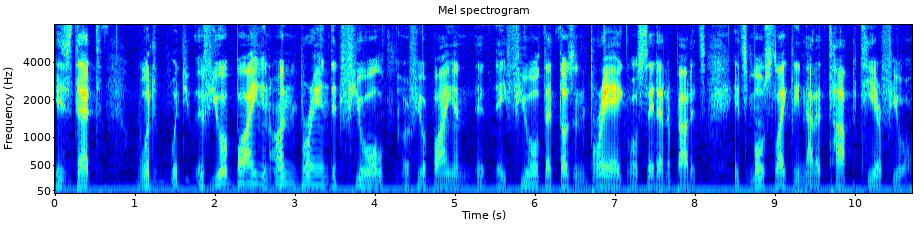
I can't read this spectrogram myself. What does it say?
Is that what, what if you're buying an unbranded fuel or if you're buying an, a, fuel that doesn't brag we'll say that about it it's most likely not a top tier fuel.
